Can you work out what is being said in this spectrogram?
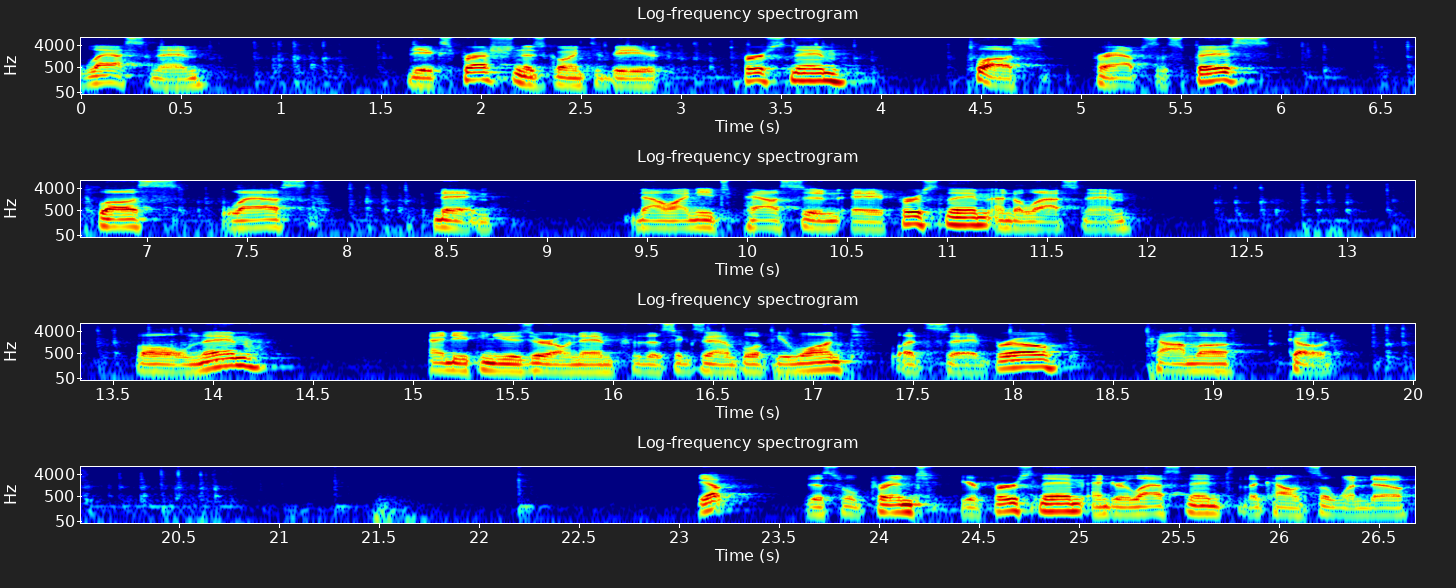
last name. The expression is going to be first name plus perhaps a space plus last name. Now I need to pass in a first name and a last name. Full name. And you can use your own name for this example if you want. Let's say bro, comma, code. Yep, this will print your first name and your last name to the console window.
